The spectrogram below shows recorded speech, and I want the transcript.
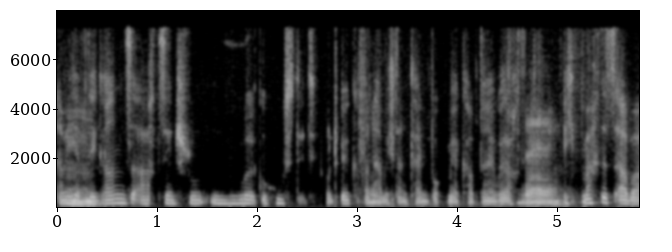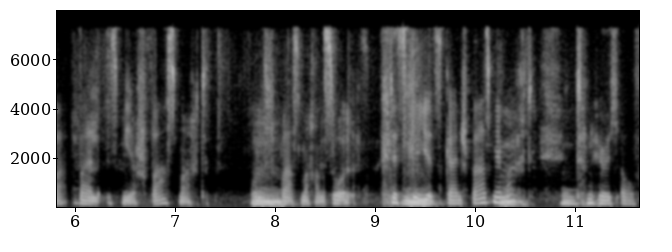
Aber ich Mhm. habe die ganze 18 Stunden nur gehustet und irgendwann habe ich dann keinen Bock mehr gehabt. Dann habe ich gedacht, Wow. ich mache das aber, weil es mir Spaß macht und es Mhm. Spaß machen soll. Wenn es mir Mhm. jetzt keinen Spaß mehr Mhm. macht, dann höre ich auf.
